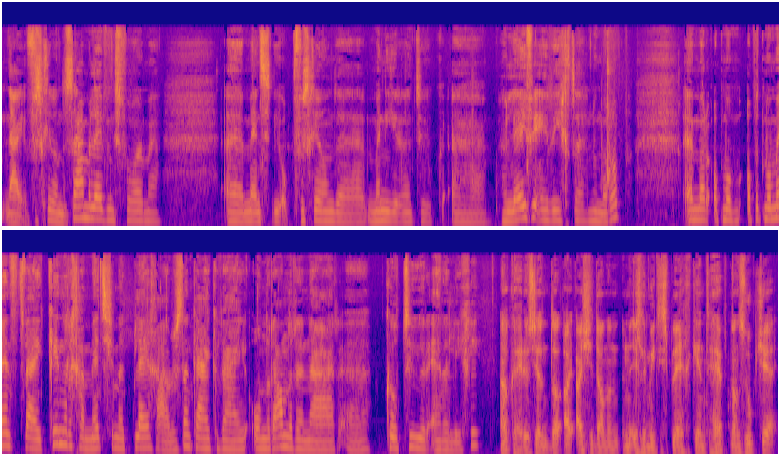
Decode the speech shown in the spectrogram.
nou ja, verschillende samenlevingsvormen. Mensen die op verschillende manieren natuurlijk hun leven inrichten, noem maar op. Maar op, op het moment dat wij kinderen gaan matchen met pleegouders... dan kijken wij onder andere naar cultuur en religie. Oké, dus als je dan een, een islamitisch pleegkind hebt... dan zoek je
